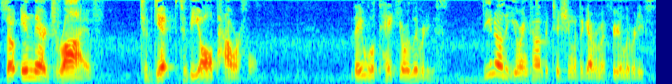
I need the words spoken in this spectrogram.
So, in their drive to get to be all powerful, they will take your liberties. Do you know that you're in competition with the government for your liberties?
